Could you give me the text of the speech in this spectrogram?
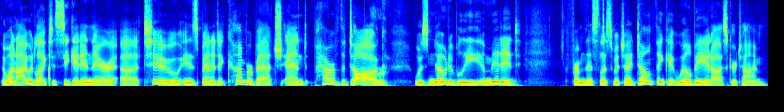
the one I would like to see get in there uh, too is Benedict Cumberbatch, and Power of the Dog sure. was notably omitted from this list, which I don't think it will be at Oscar time.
